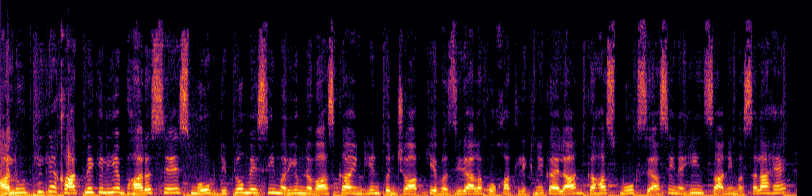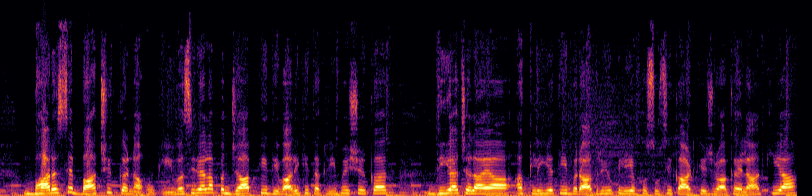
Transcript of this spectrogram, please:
आलूदगी के खात्मे के लिए भारत से स्मोक डिप्लोमेसी मरियम नवाज़ का इंडियन पंजाब के वज़ीर अला को खत लिखने का ऐलान। कहा, स्मोक सियासी नहीं, इंसानी मसला है। भारत से बातचीत करना होगी। वज़ीर अला पंजाब की दिवाली की तकरीब में शिरकत। दिया चलाया अकलीती बरादरियों के लिए खसूसी कार्ड के इजरा का ऐलान किया।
